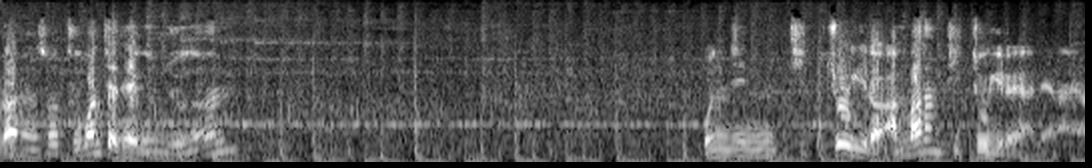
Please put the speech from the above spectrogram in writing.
그러면서 두 번째 대군주는 본진 뒤쪽이라 앞마당 뒤쪽이라 해야 되나요?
